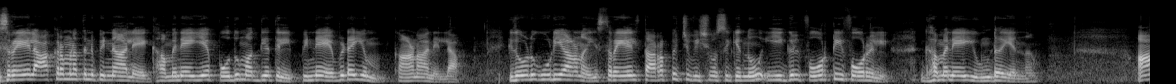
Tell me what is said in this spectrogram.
ഇസ്രയേൽ ആക്രമണത്തിന് പിന്നാലെ ഖമനേയെ പൊതുമധ്യത്തിൽ പിന്നെ എവിടെയും കാണാനില്ല. ഇതോടുകൂടിയാണ് ഇസ്രയേൽ തറപ്പിച്ചു വിശ്വസിക്കുന്നു ഈഗിൾ ഫോർട്ടി ഫോറിൽ ഖമനേയുണ്ട് എന്ന്. ആ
